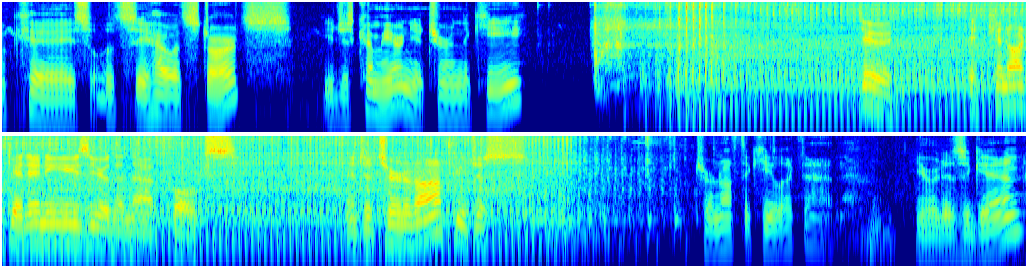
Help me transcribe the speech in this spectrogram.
okay, so let's see how it starts. You just come here and you turn the key. Dude, it cannot get any easier than that, folks. And to turn it off, you just turn off the key like that. Here it is again.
